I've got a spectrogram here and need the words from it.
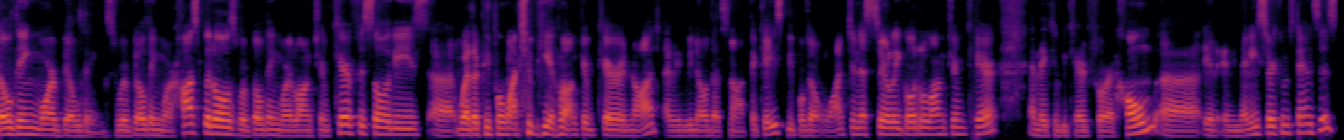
building more buildings we're building more hospitals we're building more long-term care facilities uh, whether people want to be in long-term care or not. I mean we know that's not the case. People don't want to necessarily go to long-term care and they can be cared for at home uh, in, in many circumstances.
